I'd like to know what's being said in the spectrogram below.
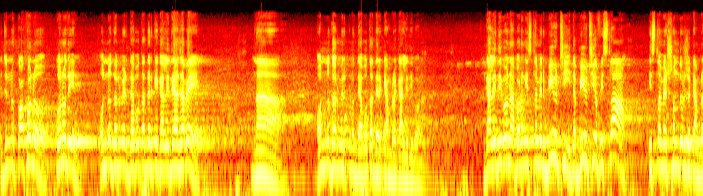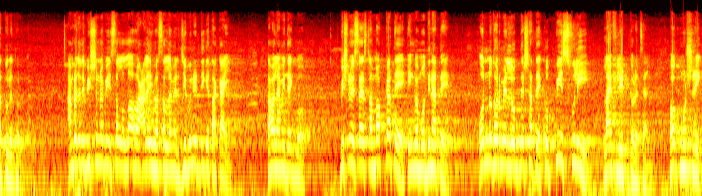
এজন্য কখনো, কোনোদিন অন্য ধর্মের দেবতাদেরকে গালি দেওয়া যাবে? না। অন্য ধর্মের কোনো দেবতাদেরকে আমরা গালি দিব না। গালি দিব না, বরং ইসলামের beauty the beauty of Islam ইসলামের সৌন্দর্যকে আমরা তুলে ধরব। আমরা যদি বিশ্বনবী সাল্লাহ আলহি আসাল্লামের জীবনের দিকে তাকাই, তাহলে আমি দেখব বিষ্ণু ইসা ইসলাম মক্কাতে কিংবা মদিনাতে অন্য ধর্মের লোকদের সাথে খুব পিসফুলি লাইফ লিড করেছেন। হোক মুশরিক,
